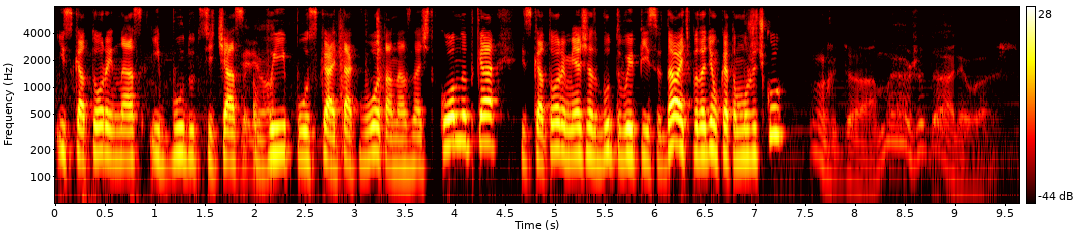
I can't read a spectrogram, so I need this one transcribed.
из которой нас и будут сейчас Вперед. выпускать. Так, вот она, значит, комнатка, из которой меня сейчас будут выписывать. Давайте подойдем к этому мужичку. Ах да, мы ожидали вас.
